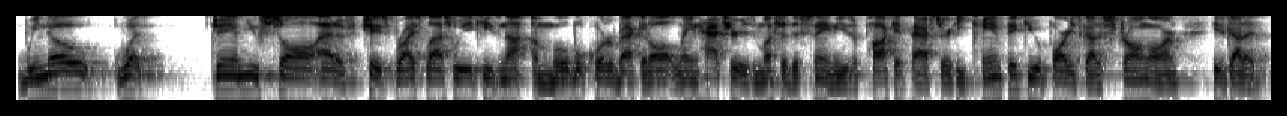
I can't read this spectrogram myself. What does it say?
we know what JMU saw out of Chase Brice last week. He's not a mobile quarterback at all. Layne Hatcher is much of the same. He's a pocket passer. He can pick you apart. He's got a strong arm. He's got a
